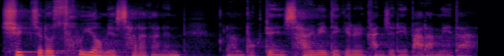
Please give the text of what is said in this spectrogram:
실제로 소유하며 살아가는 그런 복된 삶이 되기를 간절히 바랍니다.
